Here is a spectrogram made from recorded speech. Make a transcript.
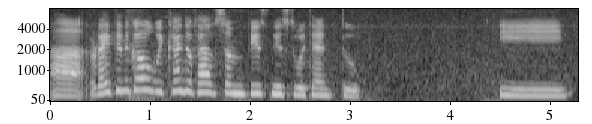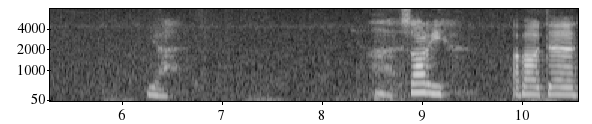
Uh, right, Inigo? We kind of have some business to attend to. E... Yeah. Sorry about, uh,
